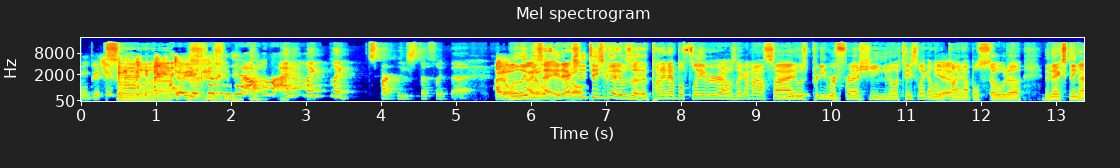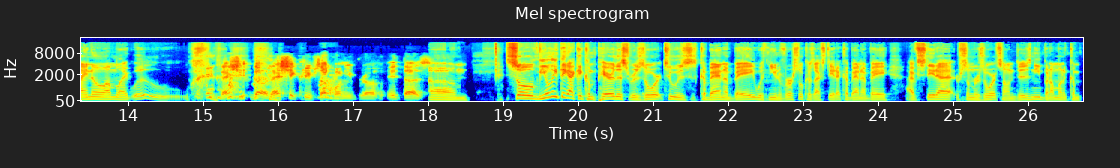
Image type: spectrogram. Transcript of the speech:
I'm good. So I uh, can tell you. I don't alcohol. I don't like like sparkly stuff like that. I don't. Well, it I was don't it actually all. tasted good. It was a, a pineapple flavor. I was like, I'm outside. It was pretty Mm. refreshing. You know, it tasted like a little Yeah. pineapple soda. The next thing I know, I'm like, woo. that shit. No, that shit creeps up on you, bro. It does. um, so the only thing I could compare this resort to is Cabana Bay with Universal because I've stayed at Cabana Bay. I've stayed at some resorts on Disney, but I'm gonna com-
